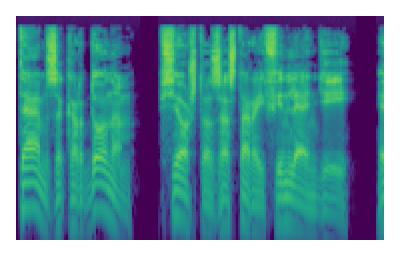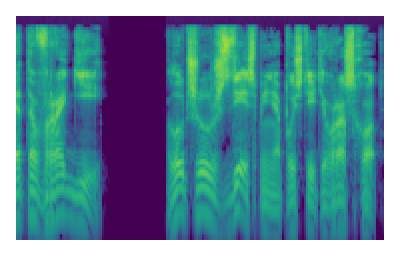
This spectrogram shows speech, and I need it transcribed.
Там, за кордоном, все, что за старой Финляндией, это враги, Лучше уж здесь меня пустите в расход.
